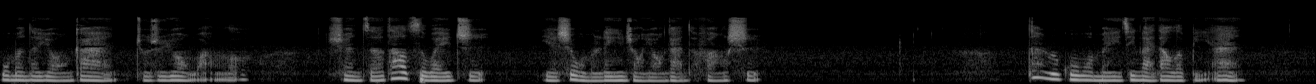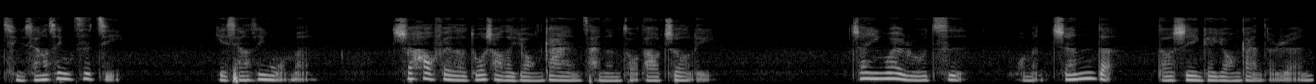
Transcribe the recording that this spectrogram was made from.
我们的勇敢就是用完了，选择到此为止，也是我们另一种勇敢的方式。但如果我们已经来到了彼岸，请相信自己，也相信我们，是耗费了多少的勇敢才能走到这里。正因为如此。我们真的都是一个勇敢的人，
